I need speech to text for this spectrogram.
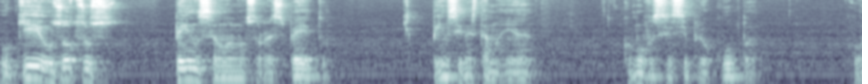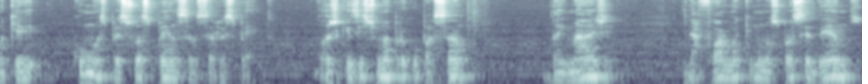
O que os outros pensam a nosso respeito, pense nesta manhã como você se preocupa com aquele, como as pessoas pensam a seu respeito. Lógico que existe uma preocupação da imagem, da forma que nos procedemos.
